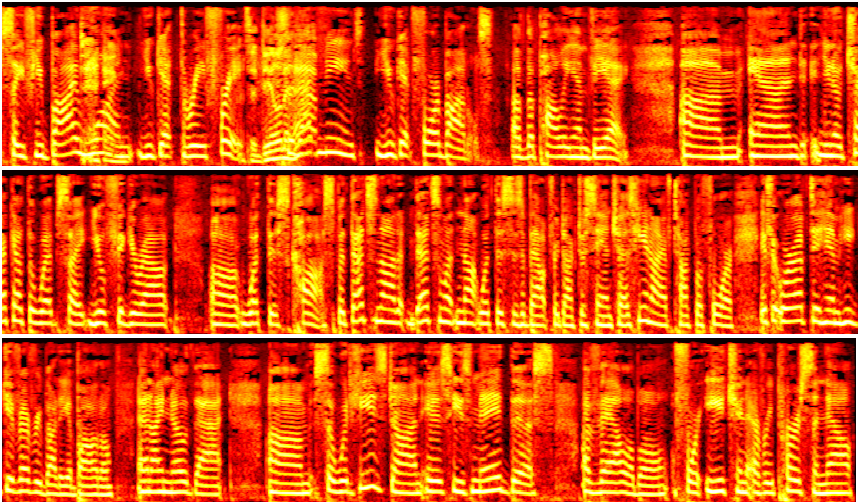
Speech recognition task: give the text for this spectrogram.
so if you buy Dang. one, you get three free. That's a deal and so a half. that means you get four bottles of the Poly MVA. Um, and you know, check out the website. You'll figure out uh, what this costs. But that's not that's not, not what this is about for Dr. Sanchez. He and I have talked before. If it were up to him, he'd give everybody a bottle, and I know that. Um, so what he's done is he's made this available for each and every person. Now,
